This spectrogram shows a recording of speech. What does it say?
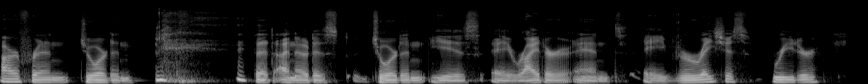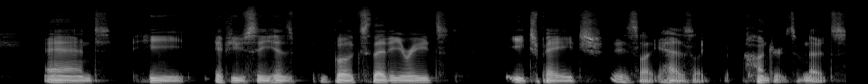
our friend Jordan. that I noticed Jordan, he is a writer and a voracious reader. And he, if you see his books that he reads, each page is like has like hundreds of notes.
